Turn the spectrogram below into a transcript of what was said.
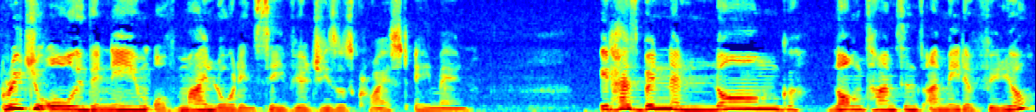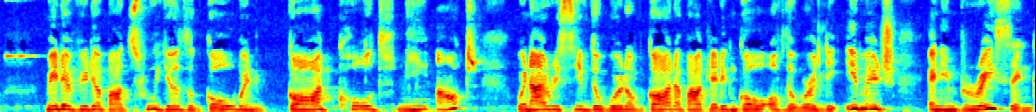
Greet you all in the name of my Lord and Savior Jesus Christ. Amen. It has been a long, long time since I made a video. Made a video about two years ago when God called me out, when I received the word of God about letting go of the worldly image and embracing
